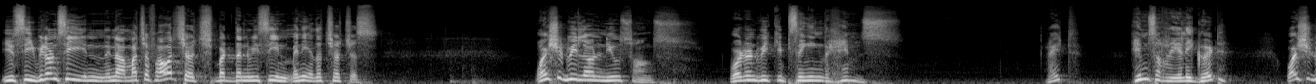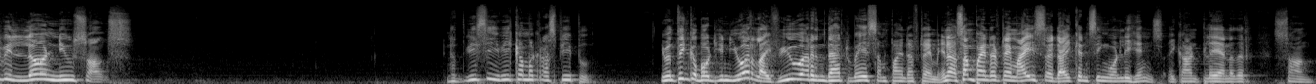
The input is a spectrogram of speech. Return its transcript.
you see, we don't see in, in uh, much of our church, but then we see in many other churches why should we learn new songs? Why don't we keep singing the hymns? Right? Hymns are really good. Why should we learn new songs? We see, we come across people. Even think about in your life, you were in that way some point of time. You know, some point of time I said, I can sing only hymns. I can't play another song.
